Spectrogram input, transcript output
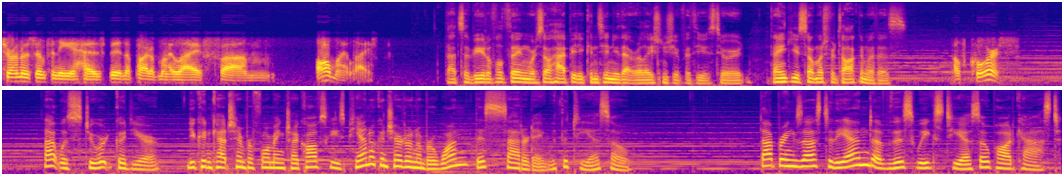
Toronto Symphony has been a part of my life um, all my life. That's a beautiful thing. We're so happy to continue that relationship with you, Stewart. Thank you so much for talking with us. Of course. That was Stewart Goodyear. You can catch him performing Tchaikovsky's Piano Concerto Number no. 1 this Saturday with the TSO. That brings us to the end of this week's TSO podcast.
